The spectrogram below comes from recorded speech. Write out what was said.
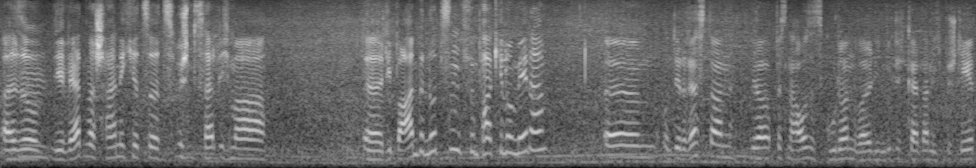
Also mhm. wir werden wahrscheinlich jetzt äh, zwischenzeitlich mal äh, die Bahn benutzen für ein paar Kilometer ähm, und den Rest dann wieder bis nach Hause scootern, weil die Möglichkeit da nicht besteht,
